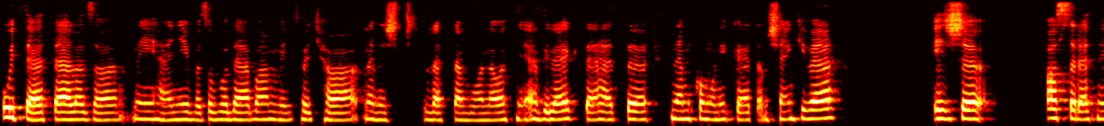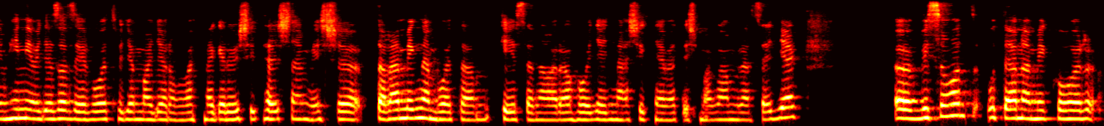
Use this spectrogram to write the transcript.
Úgy telt el az a néhány év az óvodában, mint hogyha nem is lettem volna ott nyelvileg, tehát nem kommunikáltam senkivel, és azt szeretném hinni, hogy ez azért volt, hogy a magyaromat megerősíthessem, és talán még nem voltam készen arra, hogy egy másik nyelvet is magamra szedjek. Viszont utána, amikor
